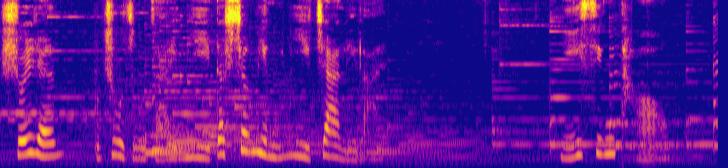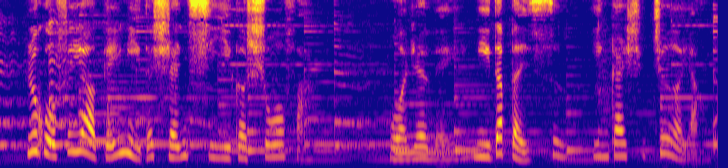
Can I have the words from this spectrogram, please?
谁人不驻足在你的生命驿站里来？倪星桃，如果非要给你的神奇一个说法，我认为你的本色应该是这样的：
